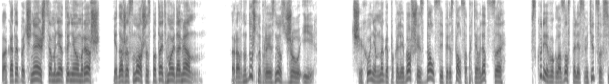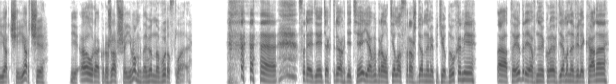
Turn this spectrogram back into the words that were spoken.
Пока ты подчиняешься мне, ты не умрёшь, и даже сможешь испытать мой домен!» Равнодушно произнес Джоу И. Чиху, немного поколебавшись, сдался и перестал сопротивляться. Вскоре его глаза стали светиться все ярче и ярче, и аура, окружавшая его, мгновенно выросла. «Ха-ха-ха! Среди этих трех детей я выбрал тело с врожденными пятью духами, а ты — древнюю кровь демона-великана,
